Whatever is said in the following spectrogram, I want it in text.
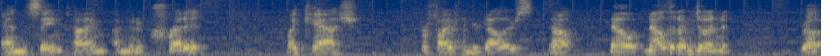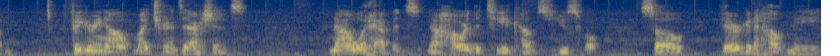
And the same time, I'm going to credit my cash for $500. Now, now, now that I'm done uh, figuring out my transactions, now what happens? Now, how are the T accounts useful? So they're going to help me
